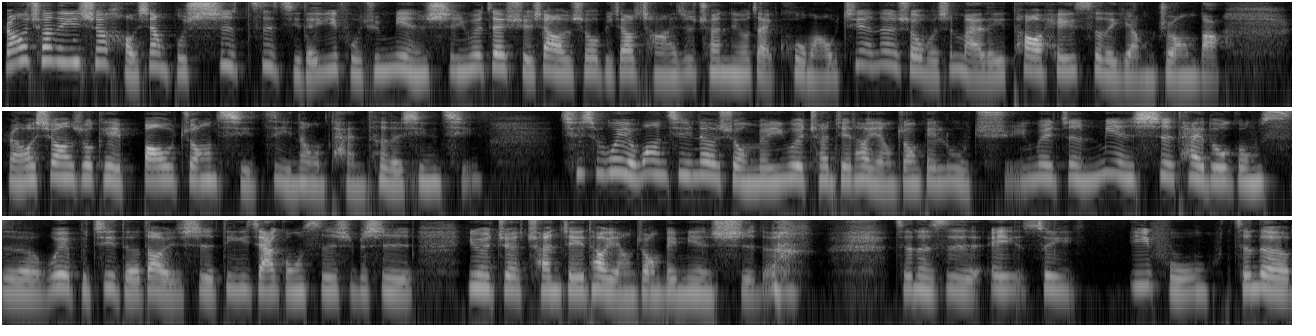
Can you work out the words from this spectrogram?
然后穿的一身好像不是自己的衣服去面试，因为在学校的时候比较长，还是穿牛仔裤嘛。我记得那时候我是买了一套黑色的洋装吧，然后希望说可以包装起自己那种忐忑的心情。其实我也忘记那个时候没有因为穿这套洋装被录取，因为这面试太多公司了，我也不记得到底是第一家公司是不是因为这穿这一套洋装被面试的，真的是诶，所以衣服真的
